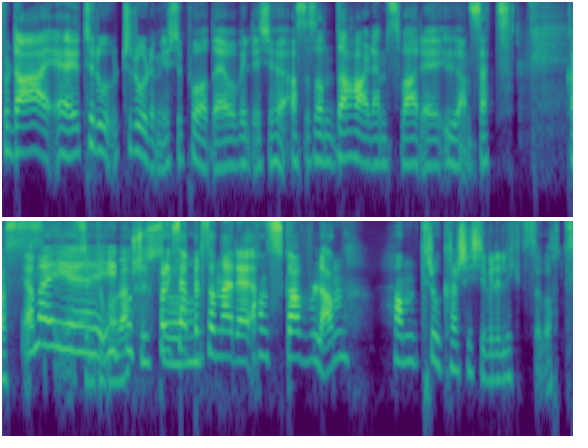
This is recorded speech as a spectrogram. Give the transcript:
For da eh, tror, tror de jo ikke på det og vil ikke høre altså sånn, Da har de svaret uansett. Hva Ja, nei, eh, det er. korset For eksempel sånn der, eh, han Skavlan. Han tror kanskje ikke ville likt det så godt.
